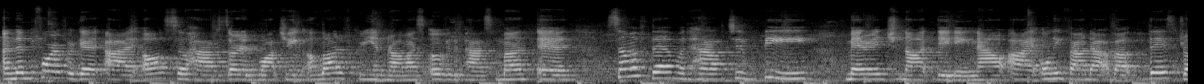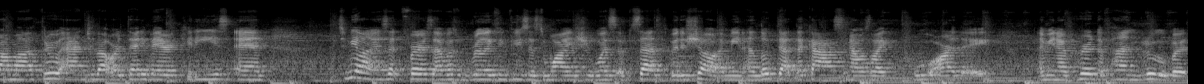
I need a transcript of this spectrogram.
and then before I forget, I also have started watching a lot of Korean dramas over the past month and some of them would have to be Marriage Not Dating. Now, I only found out about this drama through Angela or Teddy Bear Kitties and to be honest, at first I was really confused as to why she was obsessed with the show. I mean, I looked at the cast and I was like, who are they? I mean, I've heard of Han Groo, but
